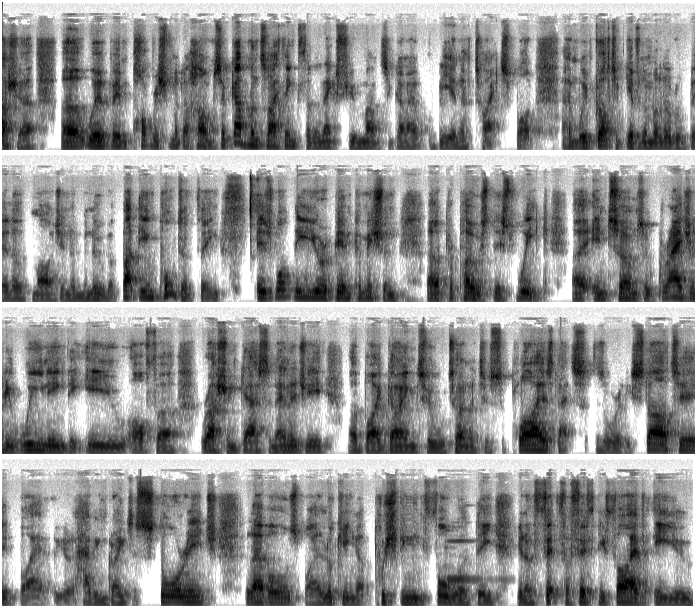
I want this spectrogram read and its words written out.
Russia uh, with impoverishment at home. So governments, I think, for the next few months are going to be in a tight spot, and we've got to give them a little bit of margin of maneuver. But the important thing is what the European Commission uh, proposed this week uh, in terms of gradually weaning the EU off uh, Russian gas and energy uh, by going to alternative suppliers. That has already started by you know, having greater storage levels, by looking at pushing forward the you know Fit for 55 EU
